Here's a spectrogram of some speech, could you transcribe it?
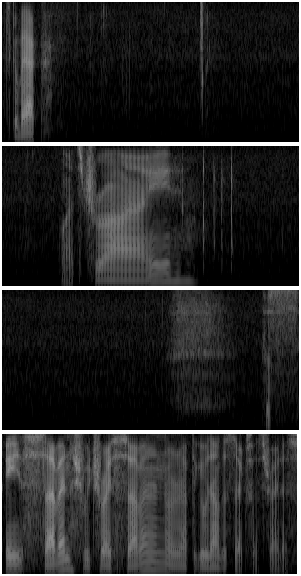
Let's go back. Let's try... So eight, seven. Should we try seven, or have to go down to six? Let's try this.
